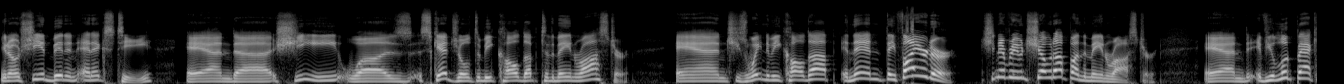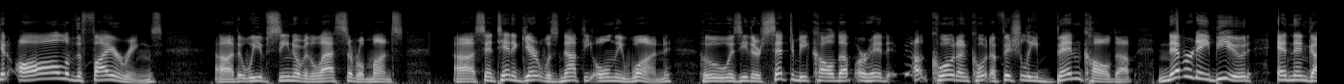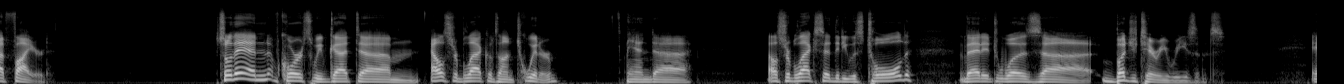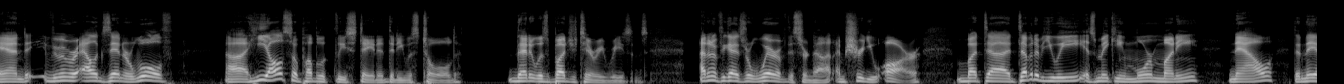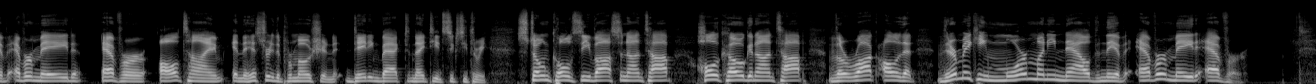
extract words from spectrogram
you know, she had been in NXT, and uh, she was scheduled to be called up to the main roster, and she's waiting to be called up, and then they fired her. She never even showed up on the main roster. And if you look back at all of the firings uh, that we have seen over the last several months, uh, Santana Garrett was not the only one who was either set to be called up or had, uh, quote unquote, officially been called up, never debuted, and then got fired. So then, of course, we've got um, Aleister Black was on Twitter, and uh, Aleister Black said that he was told that it was uh, budgetary reasons. And if you remember Alexander Wolfe, uh, he also publicly stated that he was told that it was budgetary reasons. I don't know if you guys are aware of this or not. I'm sure you are. But uh, WWE is making more money now than they have ever made, ever, all time in the history of the promotion, dating back to 1963. Stone Cold Steve Austin on top, Hulk Hogan on top, The Rock, all of that. They're making more money now than they have ever made, ever.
